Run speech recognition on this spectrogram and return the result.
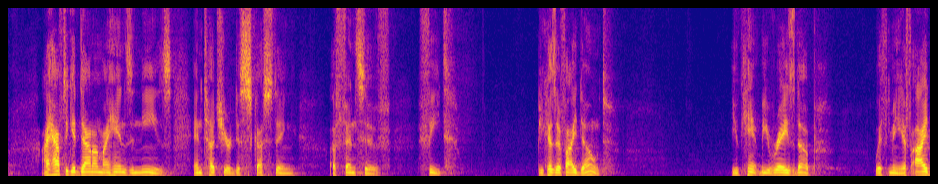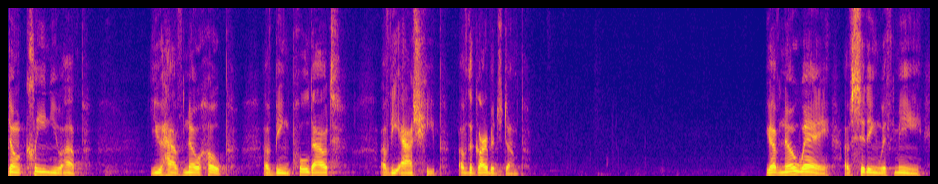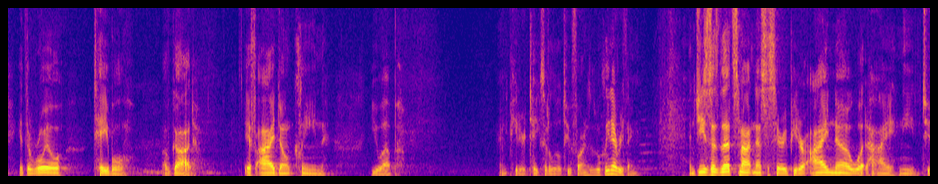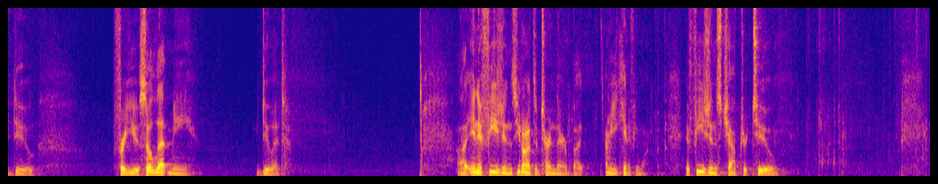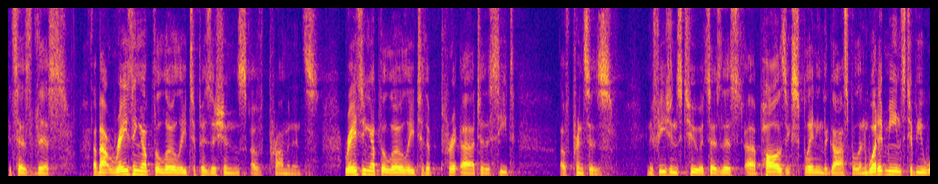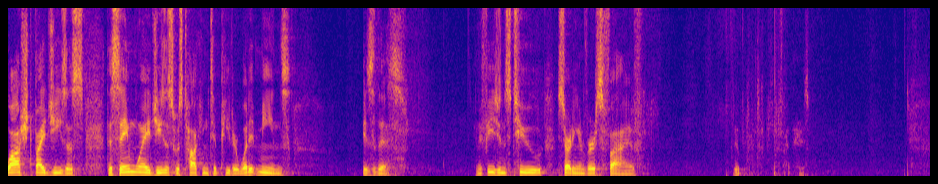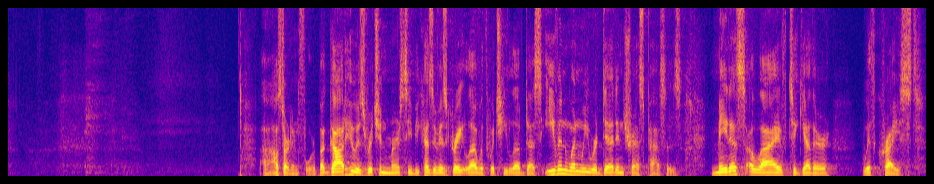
I have to get down on my hands and knees and touch your disgusting, offensive feet. Because if I don't, you can't be raised up with me. If I don't clean you up, you have no hope of being pulled out of the ash heap, of the garbage dump. You have no way of sitting with me at the royal table of God if I don't clean you up. And Peter takes it a little too far and says, We'll clean everything. And Jesus says, That's not necessary, Peter. I know what I need to do for you, so let me do it. Uh, in Ephesians, you don't have to turn there, but I mean, you can if you want. Ephesians chapter 2 it says this about raising up the lowly to positions of prominence, raising up the lowly to the, uh, to the seat of princes. In Ephesians 2, it says this uh, Paul is explaining the gospel and what it means to be washed by Jesus, the same way Jesus was talking to Peter. What it means is this. In Ephesians 2, starting in verse 5. Oops. Uh, I'll start in four. But God, who is rich in mercy, because of his great love with which he loved us, even when we were dead in trespasses, made us alive together with Christ.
